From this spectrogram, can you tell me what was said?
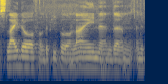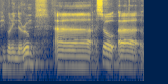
Slido, from the people online, and, um, and the people in the room. Uh, so, uh,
